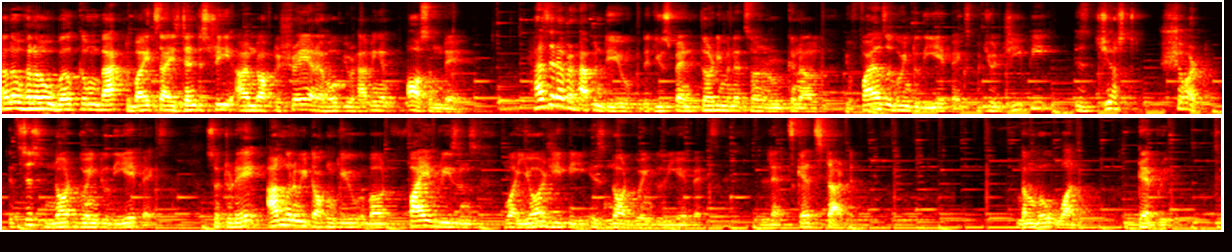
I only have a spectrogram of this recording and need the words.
Hello, hello, welcome back to Byte Sized Dentistry. I'm Dr. Shrey and I hope you're having an awesome day. Has it ever happened to you that you spend 30 minutes on a root canal, your files are going to the apex, but your GP is just short? It's just not going to the apex. So today I'm going to be talking to you about 5 reasons why your GP is not going to the apex. Let's get started. Number 1. Debris.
